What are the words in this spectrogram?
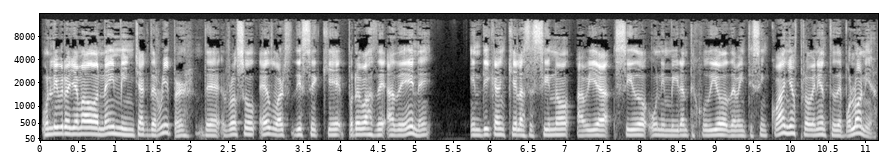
Un libro llamado Naming Jack the Ripper de Russell Edwards dice que pruebas de ADN indican que el asesino había sido un inmigrante judío de 25 años proveniente de Polonia.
